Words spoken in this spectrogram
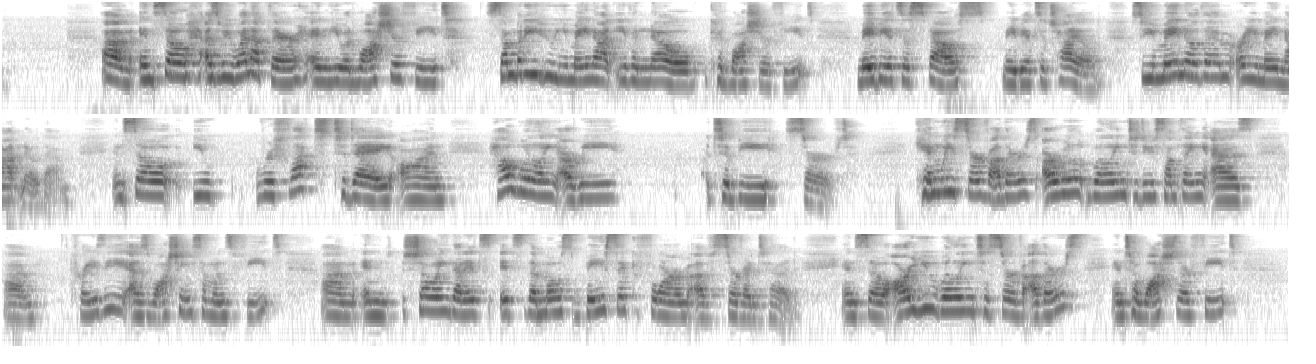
Um, and so as we went up there and you would wash your feet, somebody who you may not even know could wash your feet. Maybe it's a spouse, maybe it's a child. So you may know them or you may not know them. And so you reflect today on how willing are we to be served? Can we serve others? Are we willing to do something as um, crazy as washing someone's feet? Um, and showing that it's it's the most basic form of servanthood. And so, are you willing to serve others and to wash their feet?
